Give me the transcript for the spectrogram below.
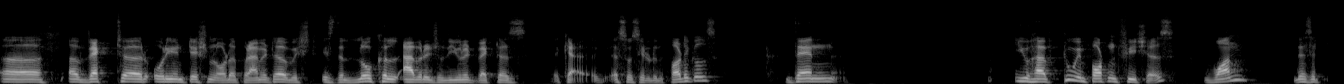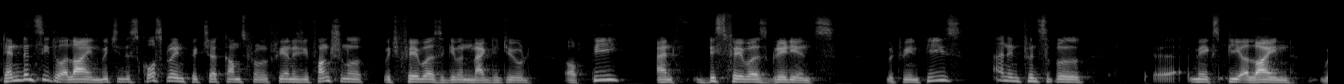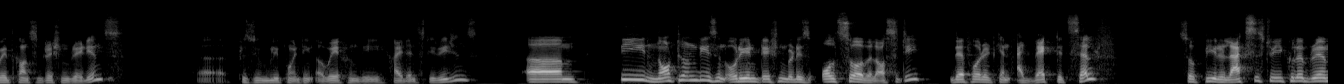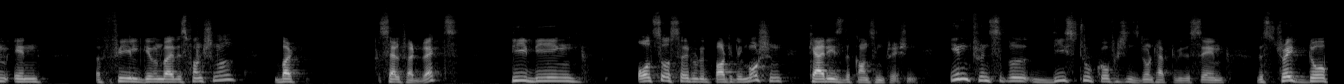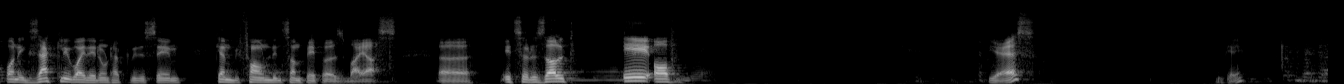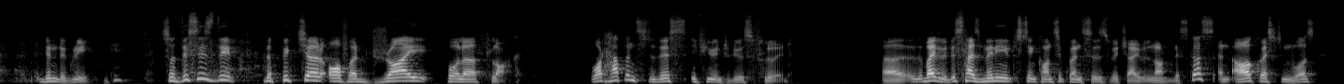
uh, a vector orientational order parameter, which is the local average of the unit vectors associated with the particles, then you have two important features. One, there's a tendency to align, which in this coarse-grained picture comes from a free energy functional which favors a given magnitude of p and disfavors gradients between p's, and in principle uh, makes p align with concentration gradients, uh, presumably pointing away from the high density regions. Um, p not only is an orientation but is also a velocity, therefore it can advect itself. So p relaxes to equilibrium in a field given by this functional, but self advects. p being also associated with particle motion carries the concentration. In principle, these two coefficients don't have to be the same. The straight dope on exactly why they don't have to be the same can be found in some papers by us. Uh, it's a result A of. Yes? Okay. Didn't agree. Okay. So this is the, the picture of a dry polar flock. What happens to this if you introduce fluid? Uh, by the way, this has many interesting consequences which I will not discuss. And our question was,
